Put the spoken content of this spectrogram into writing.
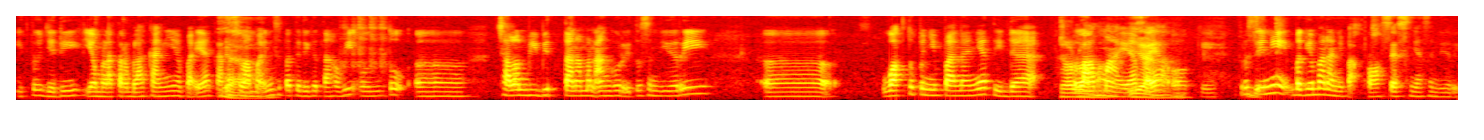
Itu jadi yang melatar belakangnya Pak ya, karena Ya. selama ini seperti diketahui untuk eh, calon bibit tanaman anggur itu sendiri eh, waktu penyimpanannya tidak Terlalu lama, ya Iya. Pak ya. Oke. Terus ini bagaimana nih Pak prosesnya sendiri?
